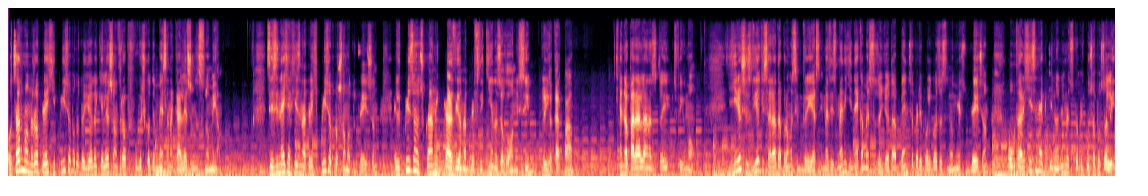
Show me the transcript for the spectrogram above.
Ο Τσάντ Μονρό τρέχει πίσω από το Toyota και λέει στους ανθρώπους που βρίσκονται μέσα να καλέσουν την αστυνομία. Στη συνέχεια αρχίζει να τρέχει πίσω από το σώμα του Jason, ελπίζοντα να τους κάνει καρδιοναπνευστική αναζωγόνηση, λογικά καρπά, ενώ παράλληλα αναζητεί σφιγμό. Γύρω στις 2 και 40 π.Μ. η μεθυσμένη γυναίκα μέσα στο Toyota μπαίνει στο περιπολικό της αστυνομίας του Jason, όπου θα αρχίσει να επικοινωνεί με τους τοπικούς αποστολή.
